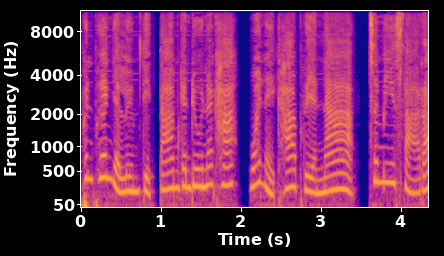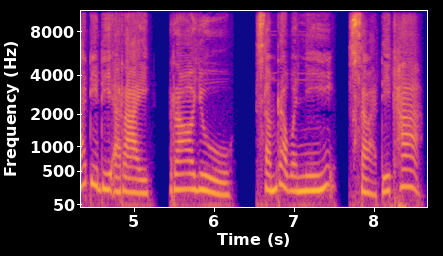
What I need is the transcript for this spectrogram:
เพื่อนๆอย่าลืมติดตามกันดูนะคะ ว่าในคาบเรียนหน้าจะมีสาระดีๆอะไร รออยู่สำหรับวันนี้ สวัสดีค่ะ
